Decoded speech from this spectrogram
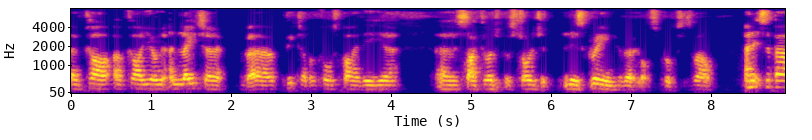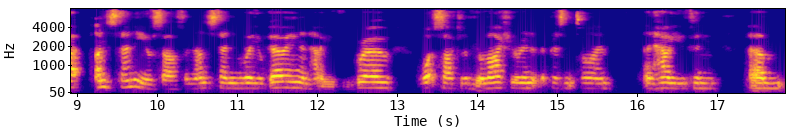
of, Carl, of Carl Jung and later uh, picked up, of course, by the uh, uh, psychological astrologer Liz Greene, who wrote lots of books as well. And it's about understanding yourself and understanding where you're going and how you can grow, what cycle of your life you're in at the present time, and how you can um,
